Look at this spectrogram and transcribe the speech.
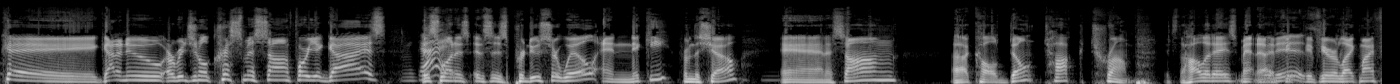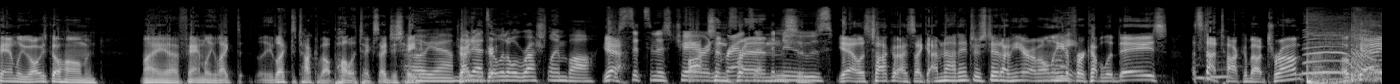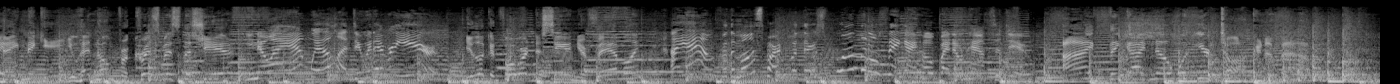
Okay, got a new original Christmas song for you guys. This one is this is producer Will and Nikki from the show, and a song uh, called "Don't Talk Trump." It's the holidays, man. uh, if, you- is. if you're like my family, you always go home and. My uh, family like to, they like to talk about politics. I just hate it. Oh yeah, my Drives me dad's a little Rush Limbaugh. Yeah. just sits in his chair Fox and and grabs at friends. the and- news. yeah, let's talk about. It's like I'm not interested. I'm here. I'm only here for a couple of days. Let's not talk about Trump. Okay. Hey, Nikki, you heading home for Christmas this year? You know I am, Will. I do it every year. You looking forward to seeing your family? I am, for the most part, but there's one little thing I hope I don't have to do. I think I know what you're talking about.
